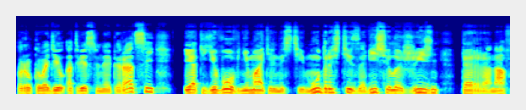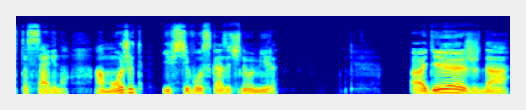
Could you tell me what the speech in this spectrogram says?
руководил ответственной операцией, и от его внимательности и мудрости зависела жизнь терронавта Савина, а может и всего сказочного мира. «Одежда!»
